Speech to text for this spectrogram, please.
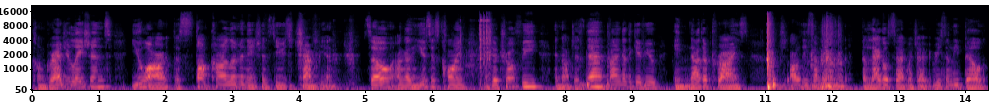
congratulations. You are the Stock Car Elimination Series champion. So, I'm going to use this coin as your trophy. And not just that, I'm going to give you another prize. Which is obviously something, a Lego set which I recently built.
